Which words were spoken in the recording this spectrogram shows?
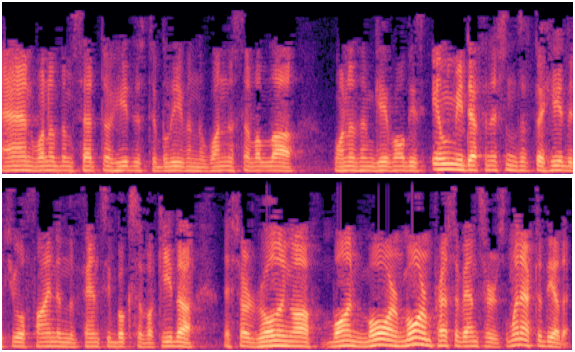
And one of them said Tawheed is to believe in the oneness of Allah. One of them gave all these ilmi definitions of Tawheed that you will find in the fancy books of Aqidah. They started rolling off one more and more impressive answers, one after the other.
